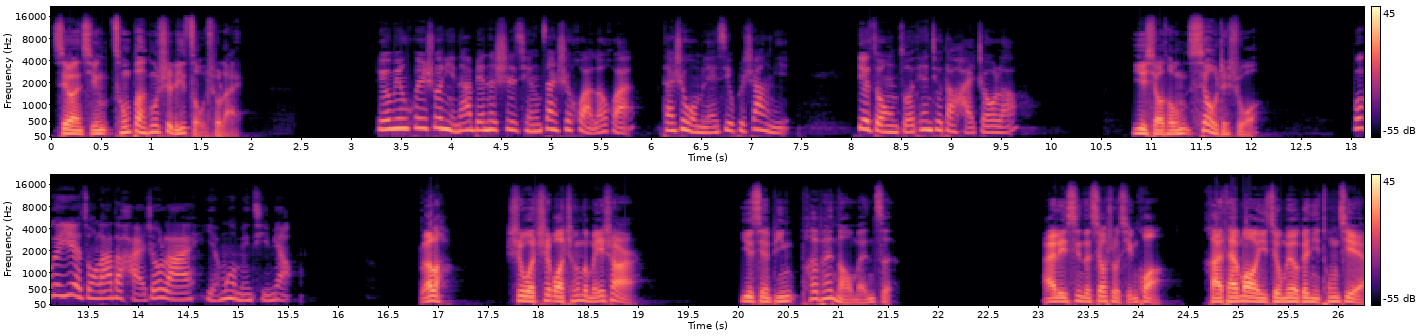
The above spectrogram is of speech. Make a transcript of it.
谢婉晴从办公室里走出来。刘明辉说：“你那边的事情暂时缓了缓，但是我们联系不上你。叶总昨天就到海州了。”叶晓彤笑着说：“我给叶总拉到海州来，也莫名其妙。”得了，是我吃饱撑的，没事儿。叶宪兵拍拍脑门子：“爱立信的销售情况，海泰贸易就没有跟你通气？”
